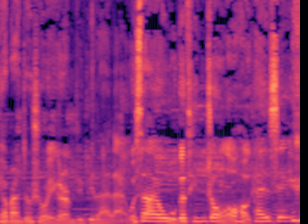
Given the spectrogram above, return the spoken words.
要不然就是我一个人逼逼赖赖。我现在有五个听众了，我好开心。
